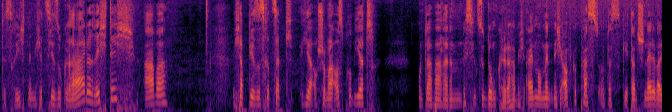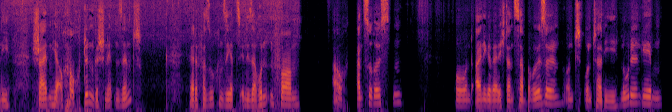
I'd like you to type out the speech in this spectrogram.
Das riecht nämlich jetzt hier so gerade richtig, aber ich habe dieses Rezept hier auch schon mal ausprobiert und da war er dann ein bisschen zu dunkel. Da habe ich einen Moment nicht aufgepasst und das geht dann schnell, weil die Scheiben hier auch hauchdünn geschnitten sind. Ich werde versuchen, sie jetzt in dieser runden Form auch anzurösten. Und einige werde ich dann zerbröseln und unter die Nudeln geben.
